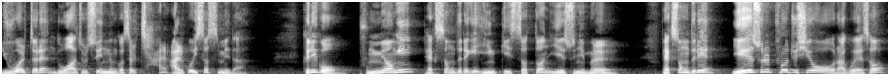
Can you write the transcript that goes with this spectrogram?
6월절에 놓아줄 수 있는 것을 잘 알고 있었습니다. 그리고 분명히 백성들에게 인기 있었던 예수님을 백성들이 예수를 풀어주시오라고 해서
